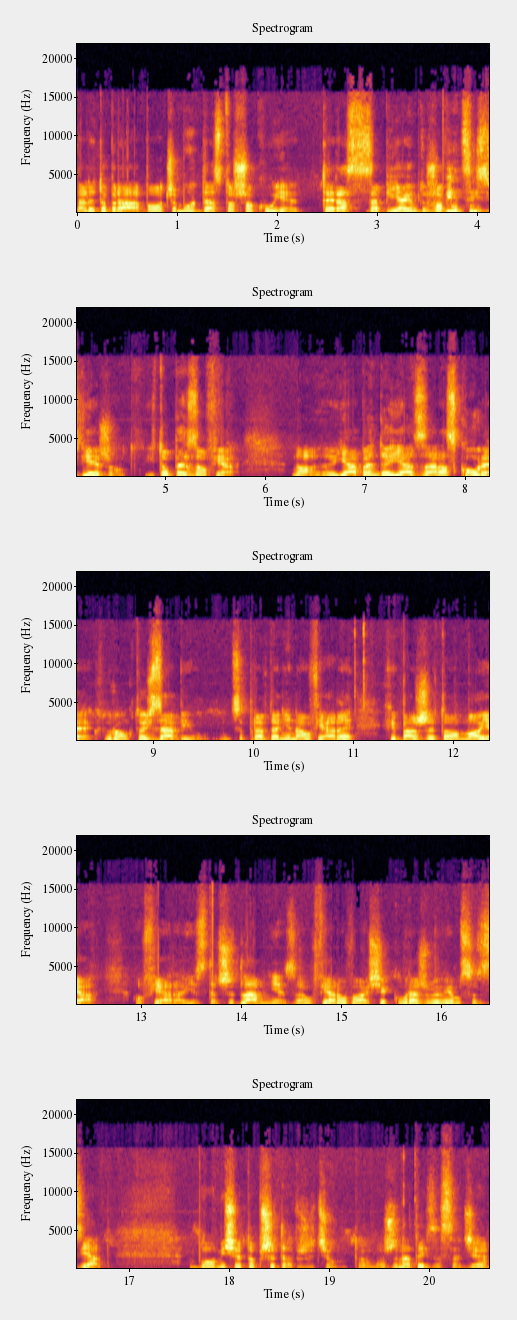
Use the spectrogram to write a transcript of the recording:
No ale dobra, bo czemu nas to szokuje? Teraz zabijają dużo więcej zwierząt i to bez ofiar. No ja będę jadł zaraz kurę, którą ktoś zabił. Co prawda nie na ofiarę, chyba że to moja ofiara jest, znaczy dla mnie zaofiarowała się kura, żebym ją sobie zjadł, bo mi się to przyda w życiu. To może na tej zasadzie.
